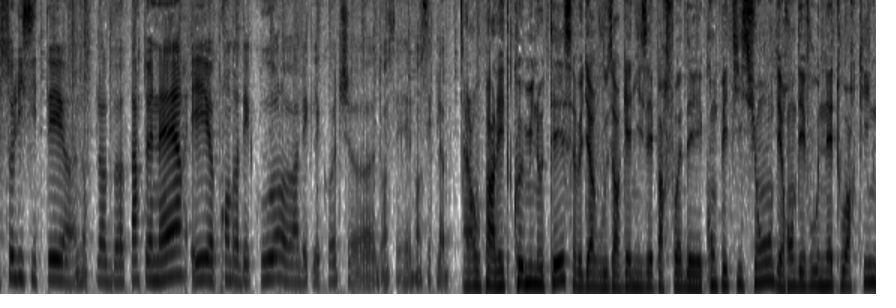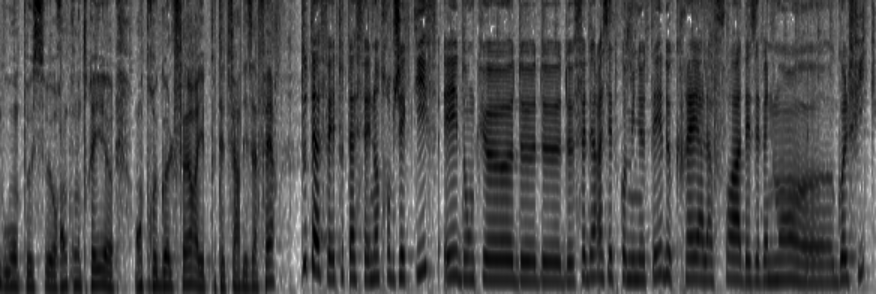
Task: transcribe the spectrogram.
solliciter nos clubs partenaires et prendre des cours avec les coachs dans ces, dans ces clubs. Alors vous parlez de communauté, ça veut dire que vous organisez parfois des compétitions, des rendez-vous networking où on peut se rencontrer entre golfeurs et peut-être faire des affaires? Tout à fait, tout à fait. Notre objectif est donc euh, de, fédérer cette communauté, de créer à la fois des événements euh, golfiques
